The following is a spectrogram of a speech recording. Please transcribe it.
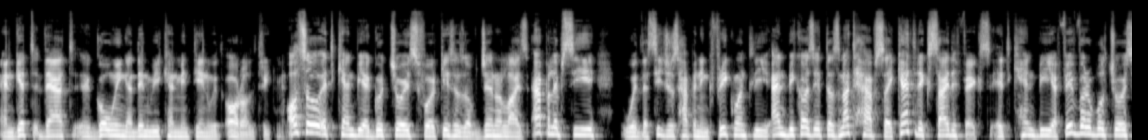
and get that uh, going and then we can maintain with oral treatment. Also, it can be a good choice for cases of generalized epilepsy with the seizures happening frequently and because it does not have psychiatric side effects, it can be a favorable choice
